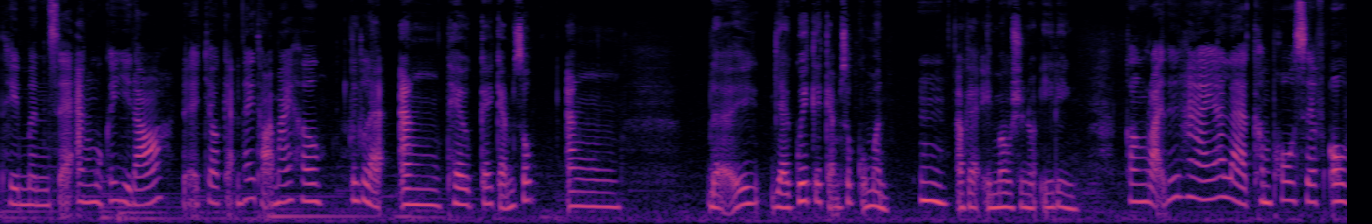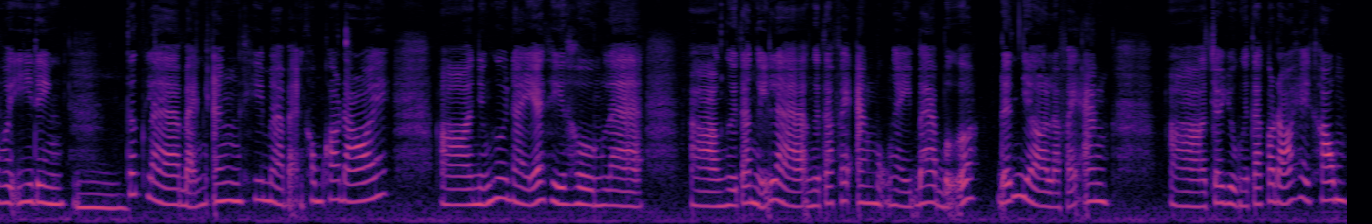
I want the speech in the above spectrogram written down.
thì mình sẽ ăn một cái gì đó để cho cảm thấy thoải mái hơn. Tức là ăn theo cái cảm xúc ăn để giải quyết cái cảm xúc của mình. Ừ. ok emotional eating. Còn loại thứ hai á, là compulsive overeating. Ừ. tức là bạn ăn khi mà bạn không có đói. À, những người này á, thì thường là à, người ta nghĩ là người ta phải ăn một ngày ba bữa đến giờ là phải ăn à, cho dù người ta có đói hay không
